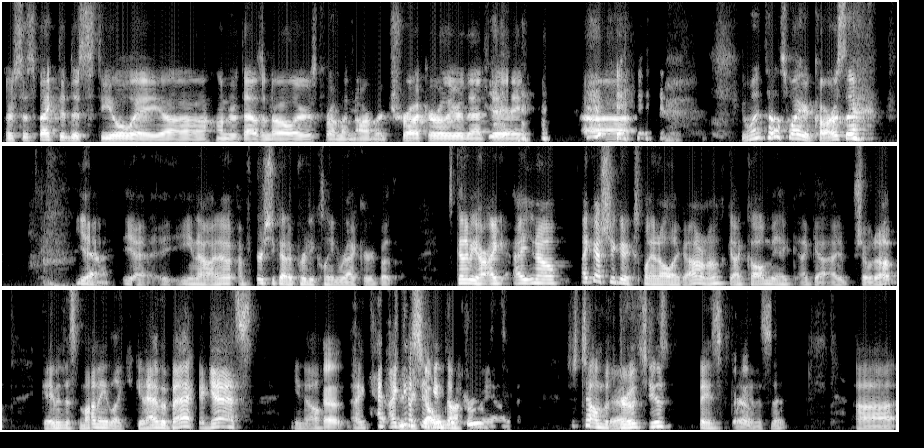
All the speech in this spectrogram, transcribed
They're suspected to steal a uh, hundred thousand dollars from an armored truck earlier that day. uh, you want to tell us why your car's there? Yeah, yeah. You know, I know. I'm sure she's got a pretty clean record, but it's gonna be hard. I, I you know, I guess she could explain all. Like, I don't know. Guy called me. I, I got. I showed up. Gave me this money. Like, you can have it back. I guess. You know. Uh, I, I you guess you can talk to way truth? out of it. Just tell him the Yeah. truth. She is basically Yeah. innocent. Uh,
